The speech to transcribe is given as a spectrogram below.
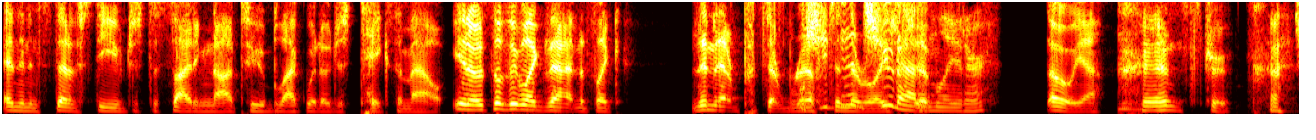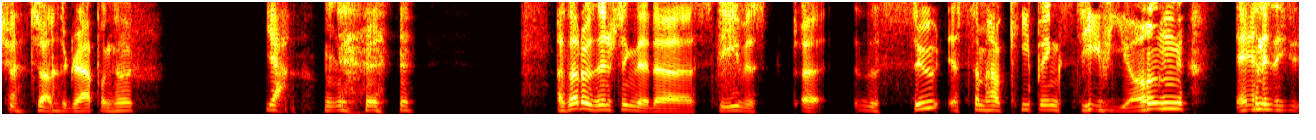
And then instead of Steve just deciding not to, Black Widow just takes him out. You know, something like that. And it's like then that puts that Well, rift she in did the shoot at relationship. him later. Oh yeah, it's true. Shot, shot the grappling hook. Yeah. I thought it was interesting that uh, Steve is uh, the suit is somehow keeping Steve young, and that he's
